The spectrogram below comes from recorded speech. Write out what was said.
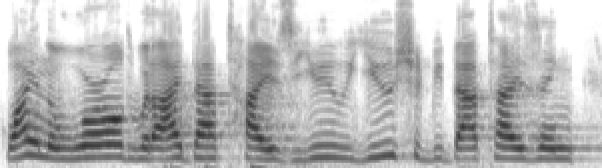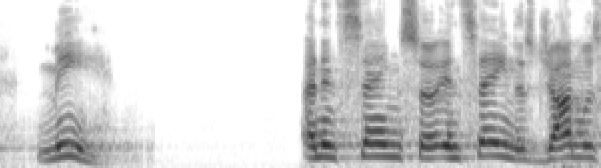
Why in the world would I baptize you? You should be baptizing me. And in saying so, in saying this, John was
